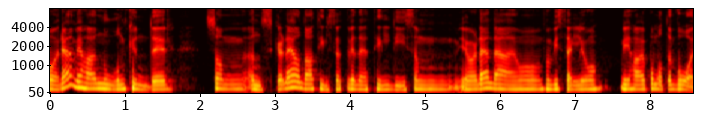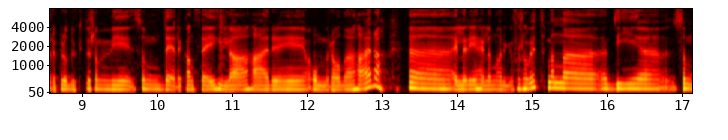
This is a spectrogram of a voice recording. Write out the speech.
våre. Vi har noen kunder som ønsker det, og da tilsetter vi det til de som gjør det. det er jo, for vi selger jo Vi har jo på en måte våre produkter som, vi, som dere kan se i hylla her i området her. Da. Eh, eller i hele Norge, for så vidt. Men eh, de eh, som,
